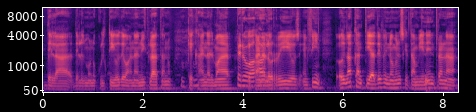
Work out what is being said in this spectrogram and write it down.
de, la, de los monocultivos de banano y plátano que caen al mar, que caen a los ríos, en fin, hay una cantidad de fenómenos que también entran a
